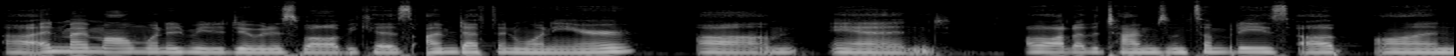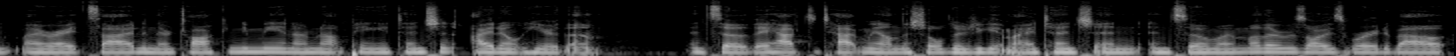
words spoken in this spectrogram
uh, and my mom wanted me to do it as well because I'm deaf in one ear. Um, and a lot of the times when somebody's up on my right side and they're talking to me and I'm not paying attention, I don't hear them. And so they have to tap me on the shoulder to get my attention. And so my mother was always worried about,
